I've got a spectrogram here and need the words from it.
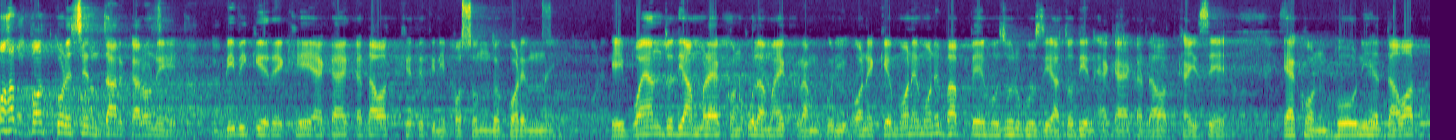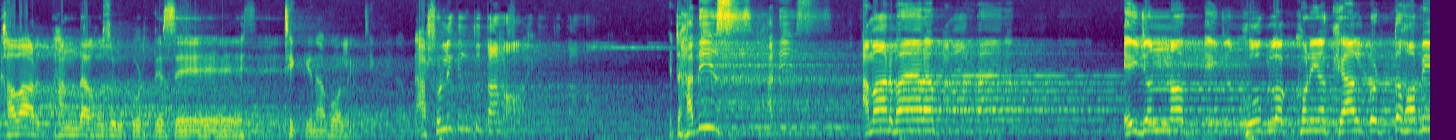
মহাব্বত করেছেন, যার কারণে বিবিকে রেখে একা একা দাওয়াত খেতে তিনি পছন্দ করেন নাই। এই বয়ান যদি আমরা এখন উলামা একরাম করি, অনেকে মনে মনে ভাববে, হুজুর বুঝি এতদিন একা একা দাওয়াত খাইছে, এখন বউ নিয়ে দাওয়াত খাওয়ার ধান্দা হুজুর করতেছে। ঠিক কিনা বলে? আসলে কিন্তু তা নয়। এটা হাদিস। হাদিস আমার ভাইয়ারা এই জন্য খুব লক্ষণীয় খেয়াল করতে হবে।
